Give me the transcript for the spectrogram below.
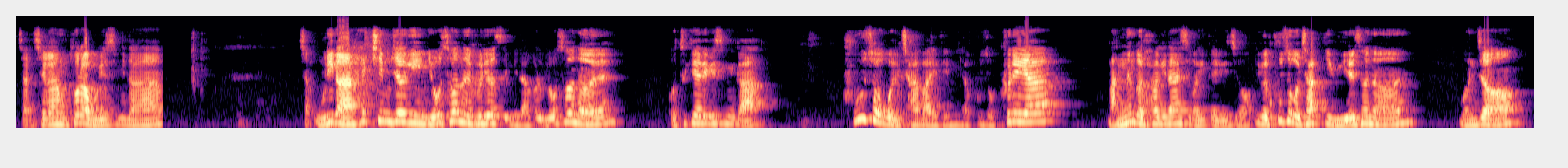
자 제가 한번 돌아보겠습니다. 자 우리가 핵심적인 요 선을 그렸습니다. 그럼 요 선을 어떻게 해야 되겠습니까? 구속을 잡아야 됩니다. 구속. 그래야 맞는 걸 확인할 수가 있다 이거죠. 이걸 구속을 잡기 위해서는 먼저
